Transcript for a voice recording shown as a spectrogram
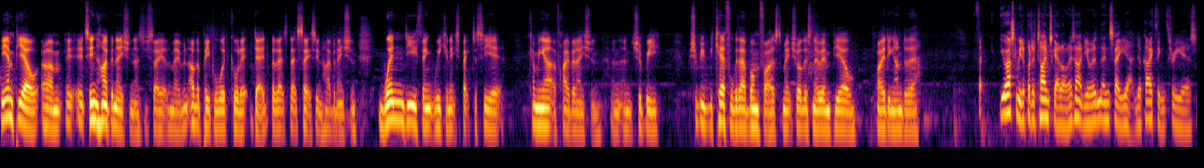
the MPL, um, it, it's in hibernation, as you say at the moment. Other people would call it dead, but let's, let's say it's in hibernation. When do you think we can expect to see it coming out of hibernation? And, and should, we, should we be careful with our bonfires to make sure there's no MPL hiding under there? You're asking me to put a timescale on it, aren't you? And, and say, yeah, look, I think three years,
